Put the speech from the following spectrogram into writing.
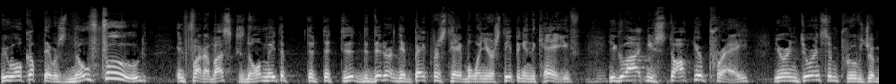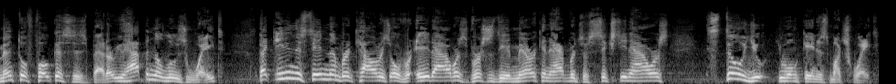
We woke up, there was no food in front of us, because no one made the, the, the, the dinner, the breakfast table when you're sleeping in the cave. Mm-hmm. You go out and you stalk your prey, your endurance improves, your mental focus is better, you happen to lose weight. Like eating the same number of calories over eight hours versus the American average of 16 hours, still you, you won't gain as much weight.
